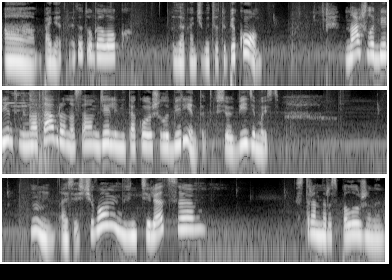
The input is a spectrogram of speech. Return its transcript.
А, понятно, этот уголок заканчивается тупиком. Наш лабиринт Минотавра на самом деле не такой уж и лабиринт. Это все видимость. Хм, а здесь чего? Вентиляция. Странно расположены.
